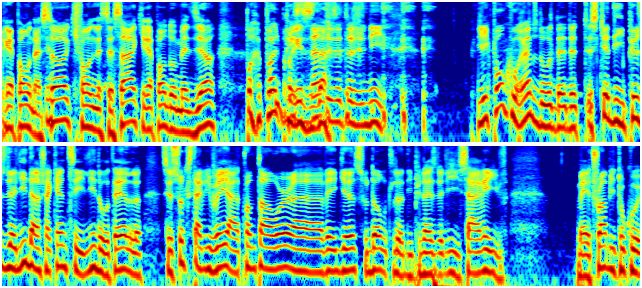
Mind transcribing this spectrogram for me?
répondent à ça, qui font le nécessaire, qui répondent aux médias. pas, pas le président. président des États-Unis. Il est pas au courant du, de, de- de- est-ce qu'il y a des puces de lit dans chacun de ces lits d'hôtel. C'est sûr que c'est arrivé à Trump Tower à Vegas ou d'autres, des punaises de lit. Ça arrive. Mais Trump, il est au courant.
